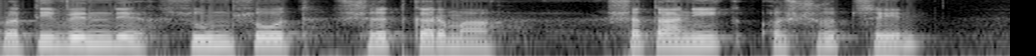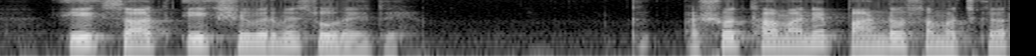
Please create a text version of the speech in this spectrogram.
प्रतिविंध्य सूमसोत, श्रितकर्मा, शतानीक और श्रुतसेन एक साथ एक शिविर में सो रहे थे। अश्वत्थामा ने पांडव समझकर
